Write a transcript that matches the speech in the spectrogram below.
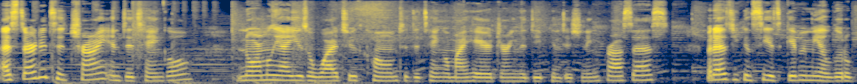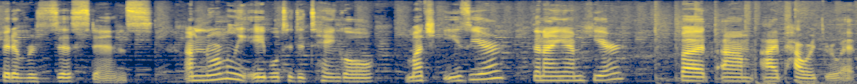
I started to try and detangle. Normally, I use a wide tooth comb to detangle my hair during the deep conditioning process, but as you can see, it's giving me a little bit of resistance. I'm normally able to detangle much easier than I am here, but um, I powered through it.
